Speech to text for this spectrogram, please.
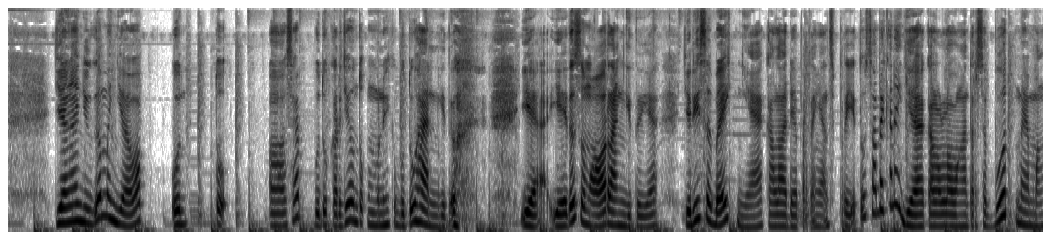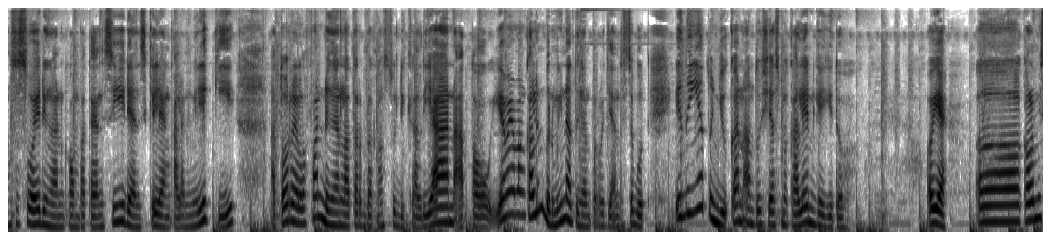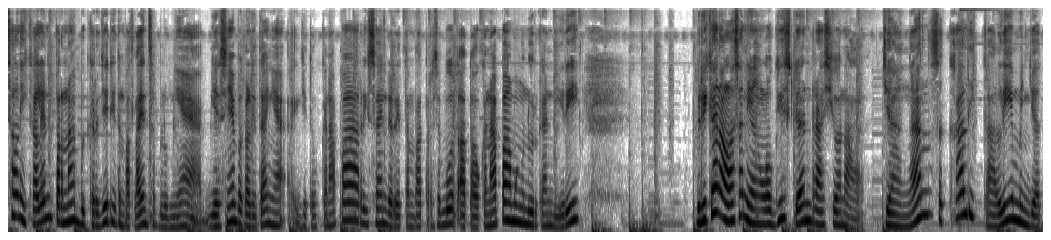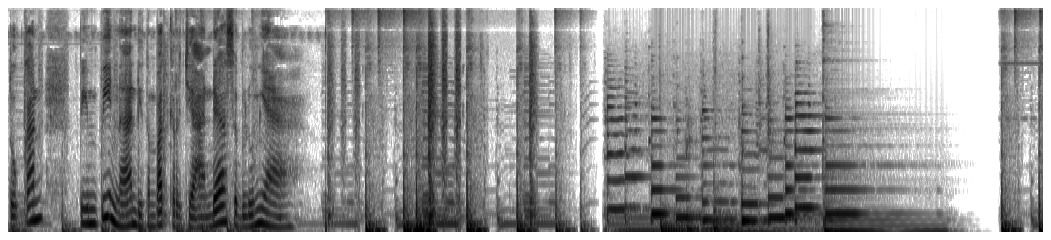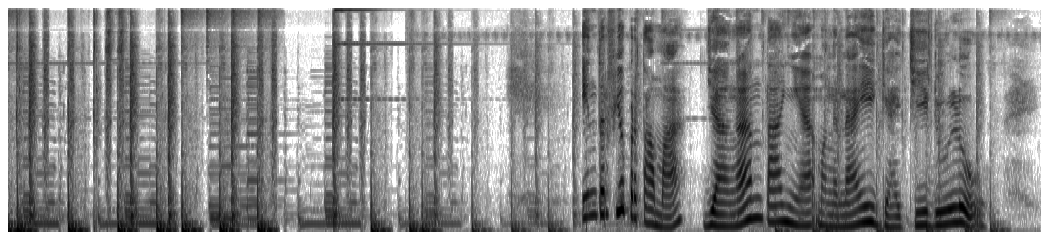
Jangan juga menjawab untuk uh, saya butuh kerja untuk memenuhi kebutuhan gitu. Ya ya itu semua orang gitu ya. Jadi sebaiknya kalau ada pertanyaan seperti itu sampaikan aja. Kalau lowongan tersebut memang sesuai dengan kompetensi dan skill yang kalian miliki atau relevan dengan latar belakang studi kalian atau ya memang kalian berminat dengan pekerjaan tersebut. Intinya tunjukkan antusiasme kalian kayak gitu. Oh ya Uh, kalau misal nih kalian pernah bekerja di tempat lain sebelumnya, biasanya bakal ditanya gitu, kenapa resign dari tempat tersebut atau kenapa mengundurkan diri? Berikan alasan yang logis dan rasional. Jangan sekali-kali menjatuhkan pimpinan di tempat kerja Anda sebelumnya. Interview pertama, jangan tanya mengenai gaji dulu.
